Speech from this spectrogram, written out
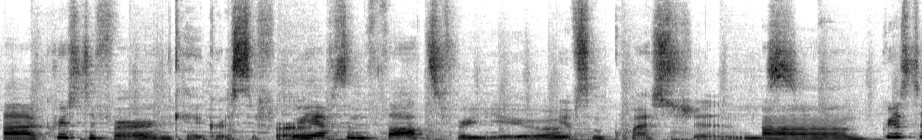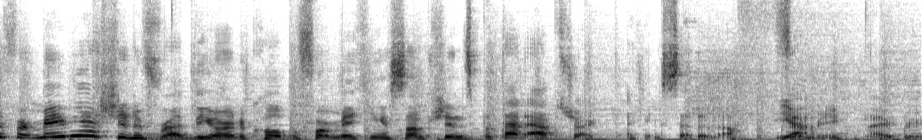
Uh, Christopher, Okay, Christopher. we have some thoughts for you. we have some questions. Um, Christopher, maybe I should have read the article before making assumptions, but that abstract I think said enough yeah, for me. I agree.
